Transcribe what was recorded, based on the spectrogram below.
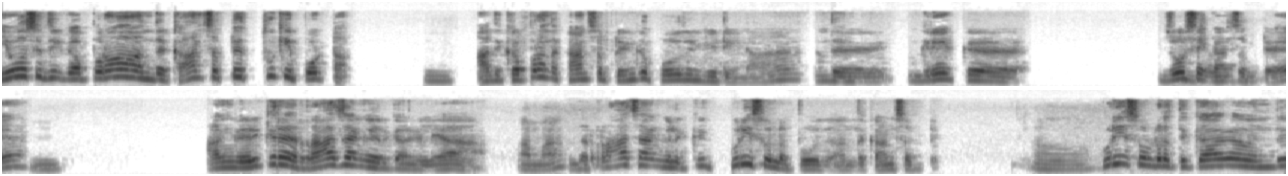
யோசிச்சதுக்கு அப்புறம் அந்த கான்செப்டே தூக்கி போட்டான். அதுக்கப்புறம் அந்த கான்செப்ட் எங்க போகுதுன்னு கேட்டீங்கன்னா அந்த கிரேக்க ஜோசே கான்செப்ட். அங்க இருக்கிற ராஜாங்க இருக்காங்க இல்லையா? ஆமா. அந்த ராஜாங்களுக்கு குறி சொல்ல போகுது அந்த கான்செப்ட் குறி சொல்றதுக்காக வந்து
